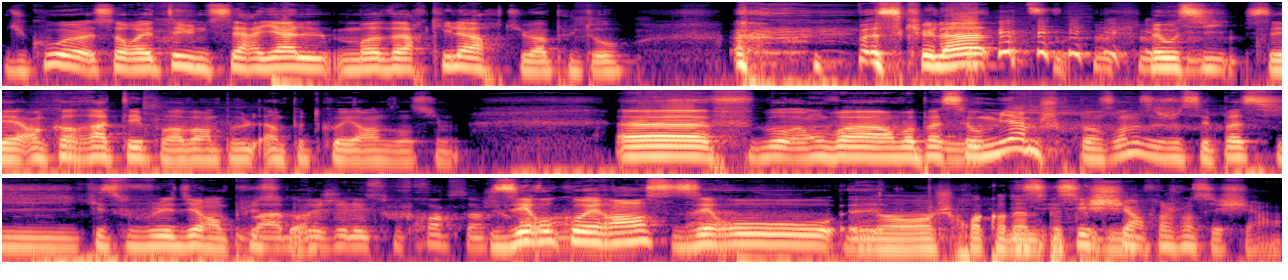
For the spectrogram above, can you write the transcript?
Du coup, euh, ça aurait été une serial mother killer, tu vois, plutôt. Parce que là, là aussi, c'est encore raté pour avoir un peu, un peu de cohérence dans ce film. Euh, bon, on va, on va passer au miam, je pense, hein, parce que je sais pas si, qu'est-ce que vous voulez dire en On plus, va quoi. abréger les souffrances. hein, Zéro crois, hein. cohérence, zéro, euh, Non, je crois qu'on a c'est chiant, franchement, c'est chiant.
